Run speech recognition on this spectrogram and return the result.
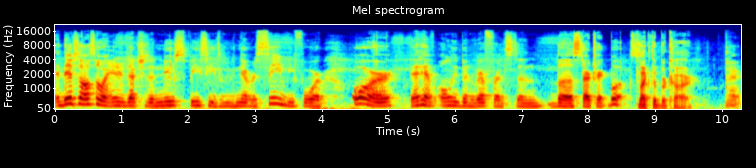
and there's also an introduction to new species we've never seen before, or that have only been referenced in the Star Trek books, like the Brikar. All right.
